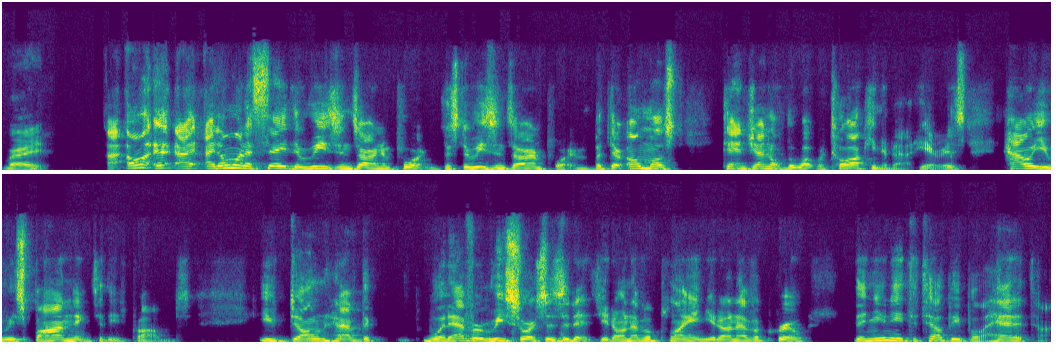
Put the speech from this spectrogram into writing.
Right. Oh, I, I, I don't want to say the reasons aren't important because the reasons are important, but they're almost tangential to what we're talking about here is how are you responding to these problems? You don't have the whatever resources it is, you don't have a plane, you don't have a crew, then you need to tell people ahead of time.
